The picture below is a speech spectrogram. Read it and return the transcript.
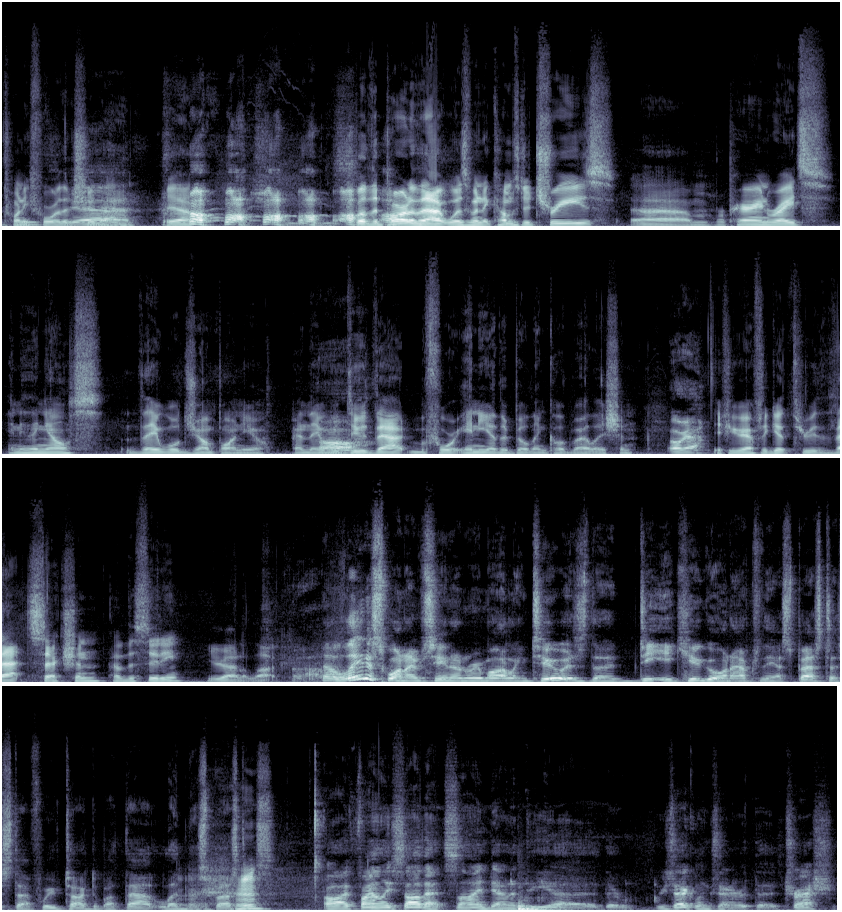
24 that Yeah. should have had. Yeah. but the part of that was when it comes to trees, um, riparian rights, anything else, they will jump on you. And they will Oh. do that before any other building code violation. Oh yeah. If you have to get through that section of the city, you're out of luck. Now, the latest one I've seen on remodeling too is the DEQ going after the asbestos stuff. We've talked about that, lead and asbestos. Oh, I finally saw that sign down at the uh, the recycling center at the trash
